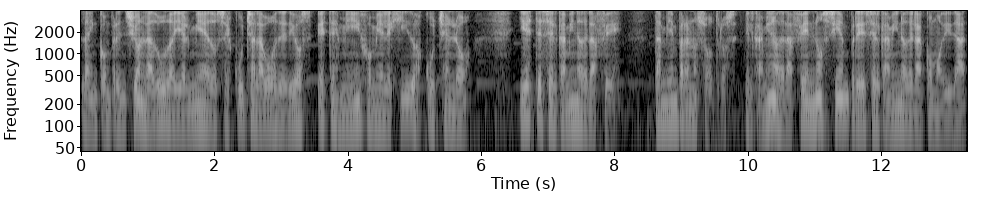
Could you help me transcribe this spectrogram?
la incomprensión, la duda y el miedo se escucha la voz de Dios, este es mi Hijo, mi elegido, escúchenlo. Y este es el camino de la fe, también para nosotros. El camino de la fe no siempre es el camino de la comodidad,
